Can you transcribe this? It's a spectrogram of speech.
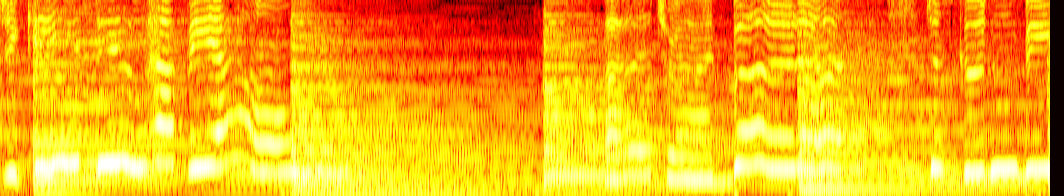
she keeps you happy at home. I tried, but I just couldn't be.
